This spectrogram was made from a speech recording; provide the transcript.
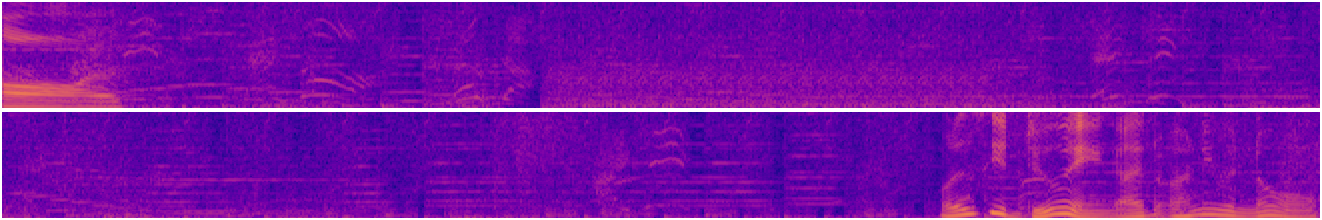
Oh. What is he doing? I don't, I don't even know.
